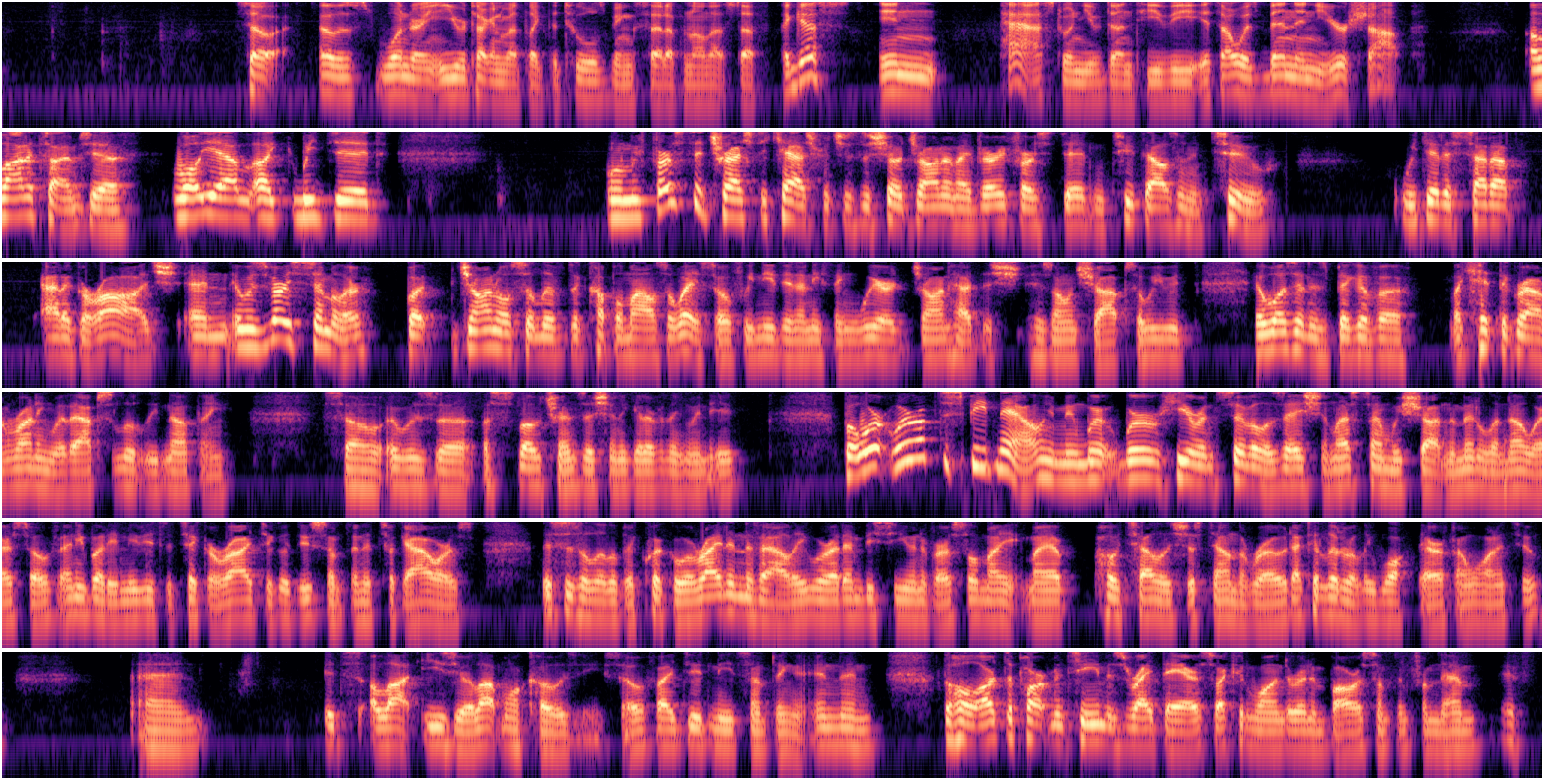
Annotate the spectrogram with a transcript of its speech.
So I was wondering, you were talking about like the tools being set up and all that stuff. I guess in past when you've done TV, it's always been in your shop. A lot of times, yeah. Well, yeah, like we did when we first did Trash to Cash, which is the show John and I very first did in 2002. We did a setup at a garage, and it was very similar. But John also lived a couple miles away, so if we needed anything weird, John had his own shop, so we would. It wasn't as big of a like hit the ground running with absolutely nothing. So it was a, a, slow transition to get everything we need. But we're we're up to speed now. I mean, we're we're here in civilization. Last time we shot in the middle of nowhere, so if anybody needed to take a ride to go do something, it took hours. This is a little bit quicker. We're right in the valley. We're at NBC Universal. My my hotel is just down the road. I could literally walk there if I wanted to, and it's a lot easier, a lot more cozy. So if I did need something, and then the whole art department team is right there, so I can wander in and borrow something from them. If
